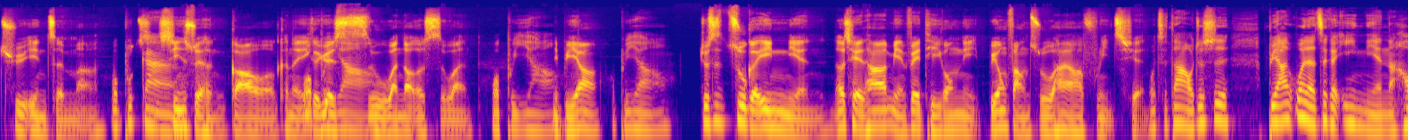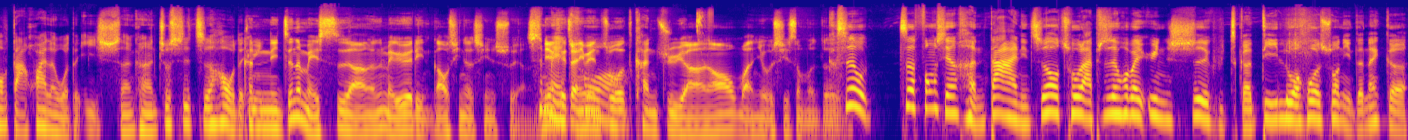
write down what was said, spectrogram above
去应征吗？我不敢，薪水很高哦，可能一个月十五万到二十万。我不要，你不要，我不要，就是住个一年，而且他免费提供你，不用房租，还要付你钱。我知道，我就是不要为了这个一年，然后打坏了我的一生。可能就是之后的，可能你真的没事啊，可能每个月领高薪的薪水啊，你也可以在里面做看剧啊，然后玩游戏什么的。可是我。这风险很大，你之后出来不是会不会运势这个低落，或者说你的那个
